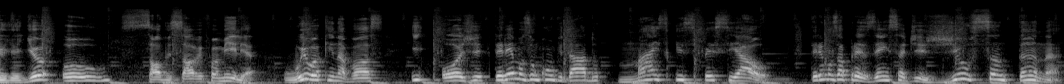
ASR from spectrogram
Yo, yo, yo, oh. Salve, salve família! Will aqui na voz e hoje teremos um convidado mais que especial. Teremos a presença de Gil Santana,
